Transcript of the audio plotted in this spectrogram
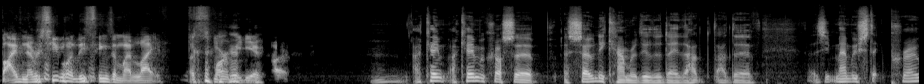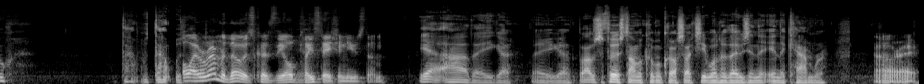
but I've never seen one of these things in my life. A smart media card. I came I came across a, a Sony camera the other day that had, had a is it Memory Stick Pro? That was that was Oh, I remember those because the old PlayStation used them. yeah ah there you go there you go. That was the first time I come across actually one of those in the in the camera. All right.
